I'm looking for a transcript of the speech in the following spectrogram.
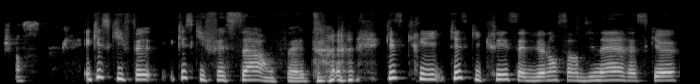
je pense. Et qu'est-ce qui fait, qu'est-ce qui fait ça en fait? Qu'est-ce, qui, qu'est-ce qui crée cette violence ordinaire? Est-ce que,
